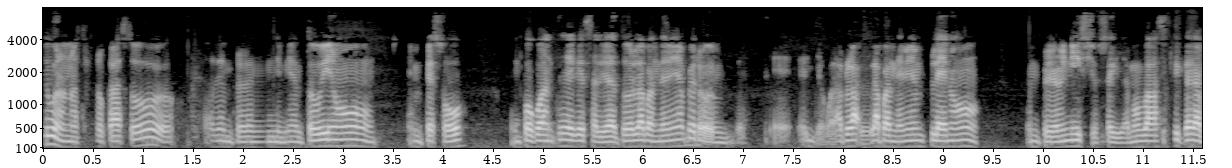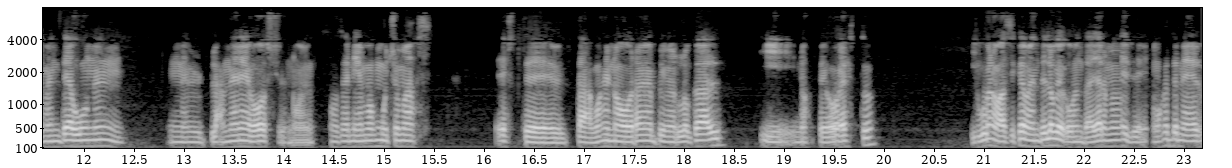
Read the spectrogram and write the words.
Sí, bueno, en nuestro caso, el emprendimiento vino, empezó un poco antes de que saliera toda la pandemia, pero eh, llegó la, pandemia en pleno, en pleno inicio. Seguíamos básicamente aún en, el plan de negocio, ¿no? no teníamos mucho más. Este, estábamos en obra en el primer local y nos pegó esto. Y bueno, básicamente lo que comentaba ayer, teníamos que tener,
